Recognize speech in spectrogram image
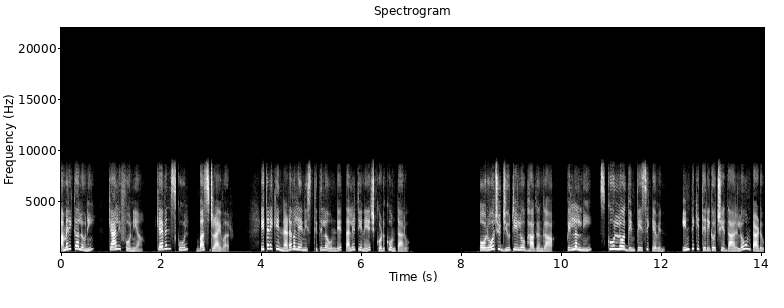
అమెరికాలోని California Kevin school bus driver. ఇతడికి నడవలేని స్థితిలో ఉండే తల్లి టీనేజ్ కొడుకు ఉంటారు. ఓ రోజు డ్యూటీలో భాగంగా పిల్లల్ని స్కూల్లో దింపేసి కెవిన్ ఇంటికి తిరిగొచ్చే దారిలో ఉంటాడు.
